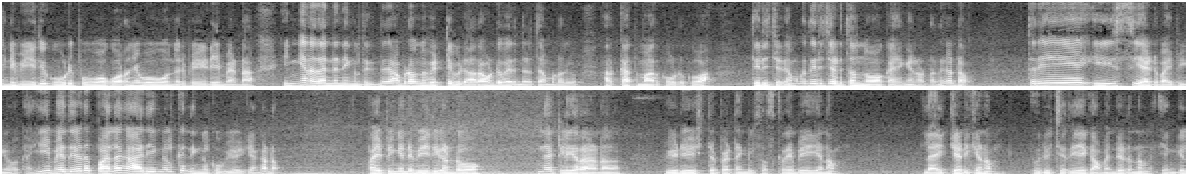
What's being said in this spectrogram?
ഇനി വീതി കൂടി പോവോ കുറഞ്ഞു പോവോ എന്നൊരു പേടിയും വേണ്ട. ഇങ്ങനെ തന്നെ നിങ്ങൾ അവിടെ ഒന്ന് വെട്ടിവിടുക. അറൗണ്ട് വരുന്നിടത്ത് നമ്മളൊരു അർക്കാത്ത് മാർക്ക് കൊടുക്കുക. തിരിച്ചെടുക്കുക നമുക്ക് തിരിച്ചെടുത്തൊന്ന് നോക്കാം എങ്ങനെ ഉണ്ടെന്ന് കേട്ടോ. ഇത്രേ ഈസി ആയിട്ട് പൈപ്പിംഗ് വെക്കാം. ഈ മെതേഡ് പല കാര്യങ്ങൾക്ക് നിങ്ങൾക്ക് ഉപയോഗിക്കാം കേട്ടോ. പൈപ്പിങ്ങിന്റെ വീതി കണ്ടോ? ഇന്ന ക്ലിയറാണ് വീഡിയോ ഇഷ്ടപ്പെട്ടെങ്കിൽ സബ്സ്ക്രൈബ് ചെയ്യണം. ലൈക്ക് അടിക്കണം. ഒരു ചെറിയ കമന്റ് ഇടണം. എങ്കിൽ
